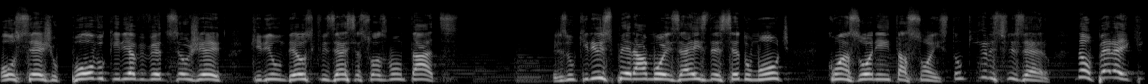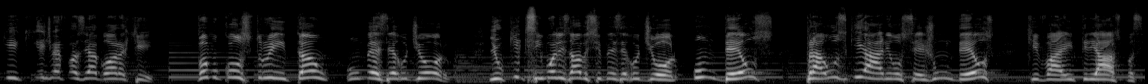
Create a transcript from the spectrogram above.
Ou seja, o povo queria viver do seu jeito, queria um Deus que fizesse as suas vontades. Eles não queriam esperar Moisés descer do monte com as orientações. Então o que, que eles fizeram? Não, peraí, o que, que, que a gente vai fazer agora aqui? Vamos construir então um bezerro de ouro. E o que, que simbolizava esse bezerro de ouro? Um Deus para os guiarem, ou seja, um Deus que vai, entre aspas,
